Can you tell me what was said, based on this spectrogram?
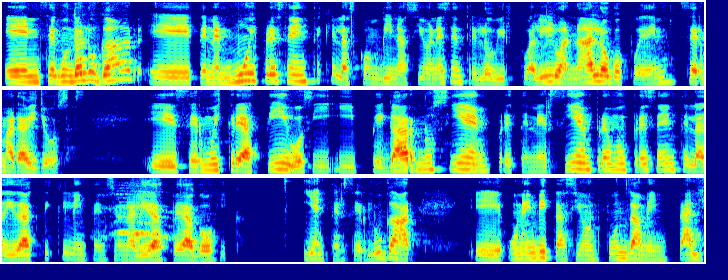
En segundo lugar, eh, tener muy presente que las combinaciones entre lo virtual y lo análogo pueden ser maravillosas. Eh, ser muy creativos y, pegarnos siempre, tener siempre muy presente la didáctica y la intencionalidad pedagógica. Y en tercer lugar, eh, una invitación fundamental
